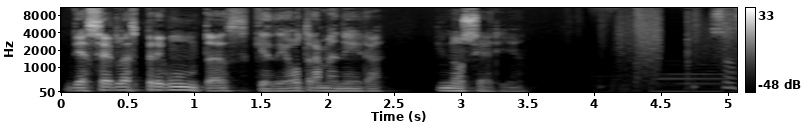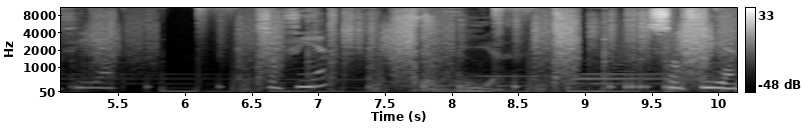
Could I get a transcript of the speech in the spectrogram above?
de hacer las preguntas que de otra manera no se harían. Sofía. Sofía. Sofía.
